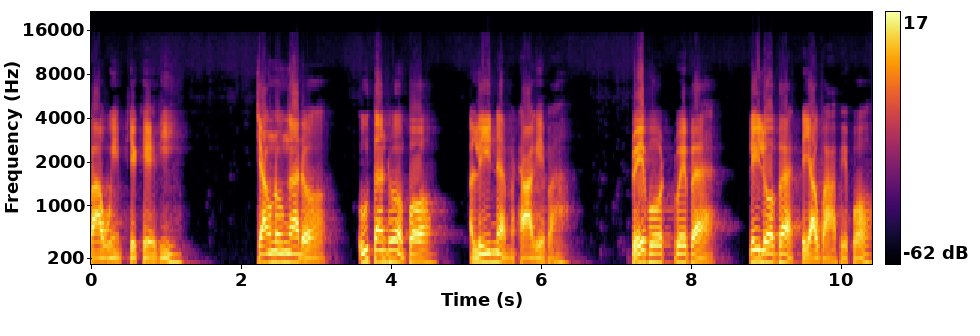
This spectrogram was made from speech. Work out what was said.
ပါဝင်ဖြစ်ခဲ့သည်။ကျောင်းလုံးကတော့ဦးတန်းထွန်းအပေါ်အလေးနဲ့မထားခဲ့ပါ။တွဲပေါ်တွဲဘက်လေလောဘက်တယောက်ပါပဲပေါ့။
